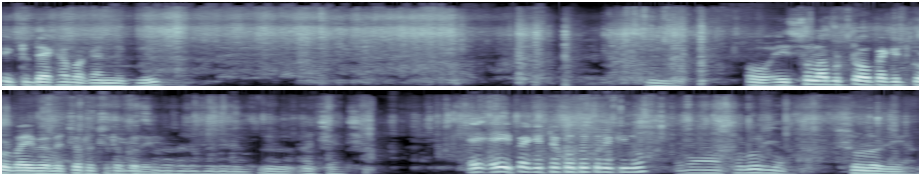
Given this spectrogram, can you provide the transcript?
একটু দেখাবা কেন প্লিজ ও এই সোলা বুটটাও প্যাকেট করবা এইভাবে ছোট ছোট করে? ছোটো ছোটো প্যাকেট আচ্ছা আচ্ছা। এই এই প্যাকেটটা কত করে কিলো? ষোলো রিয়াল। ষোলো রিয়াল।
